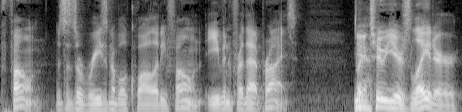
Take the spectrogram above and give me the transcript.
phone. This is a reasonable quality phone, even for that price. But yeah. two years later,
